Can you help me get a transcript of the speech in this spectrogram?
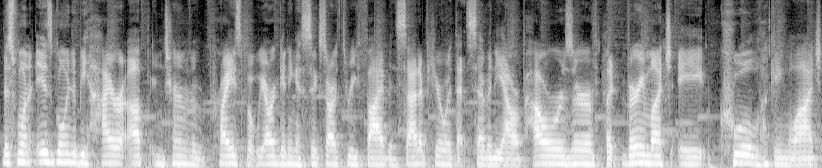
This one is going to be higher up in terms of price, but we are getting a 6R35 inside of here with that 70-hour power reserve, but very much a cool-looking watch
